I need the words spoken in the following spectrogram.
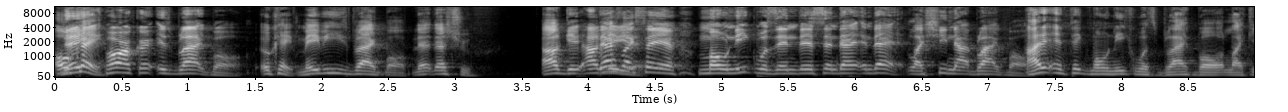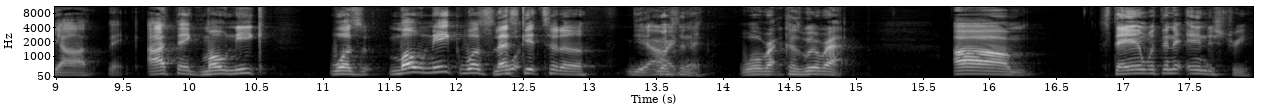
Okay, Nate Parker is blackballed. okay, maybe he's blackballed. That, that's true. I'll give. I'll That's give like saying Mo'Nique was in this and that and that. Like she not blackballed. I didn't think Mo'Nique was blackballed like y'all think. I think Mo'Nique was Mo'Nique was. Let's get to the Yeah, What's alright, in? We'll rap because we'll rap. Um, staying within the industry.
